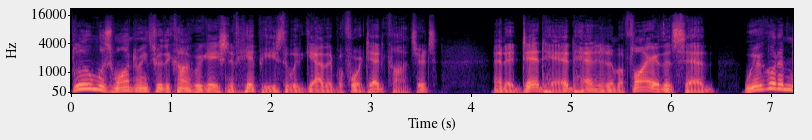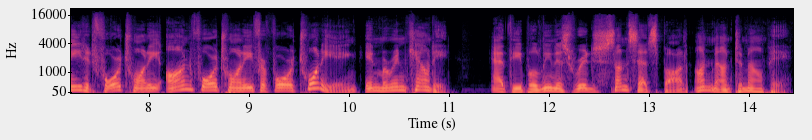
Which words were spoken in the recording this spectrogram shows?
Bloom was wandering through the congregation of hippies that would gather before Dead concerts, and a Deadhead handed him a flyer that said, we're going to meet at 420 on 420 for 420ing in Marin County at the Bolinas Ridge sunset spot on Mount Tamalpais.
